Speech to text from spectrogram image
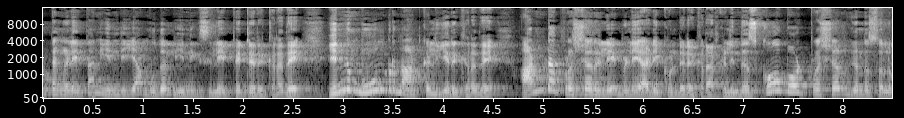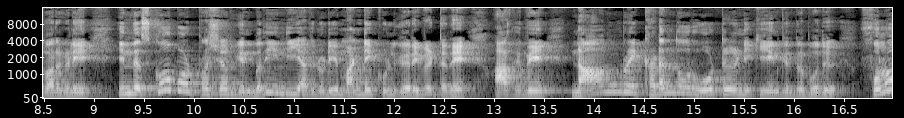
ஓட்டங்களை தான் இந்தியா முதல் இன்னிங்ஸிலே பெற்றிருக்கிறது. இன்னும் மூன்று நாட்கள் இருக்கிறது. அண்டர் பிரஷரிலே விளையாடி கொண்டிருக்கிறார்கள். இந்த ஸ்கோபோர்ட் பிரஷர் என்று சொல்வார்களே இந்த ஸ்கோபோர்ட் பிரஷர் என்பது இந்தியாவினுடைய மண்டைக்குள் ஏறிவிட்டது ஆகவே நானூரை கடந்த ஒரு ஓட்டு எண்ணிக்கை என்கின்ற போது ஃபாலோ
